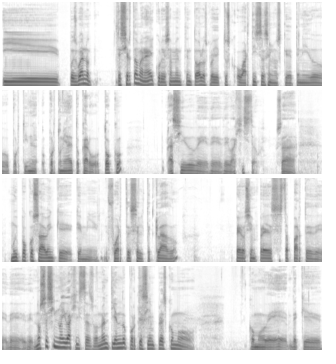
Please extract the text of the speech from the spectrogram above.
Y pues bueno, de cierta manera y curiosamente en todos los proyectos o artistas en los que he tenido oportuni- oportunidad de tocar o toco, ha sido de, de- de bajista, güey. O sea, muy pocos saben que, mi fuerte es el teclado, pero siempre es esta parte de, de- No sé si no hay bajistas o no entiendo por qué siempre es como... Como de, de que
